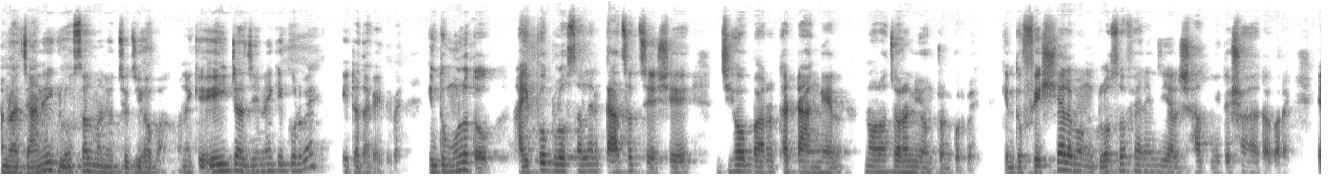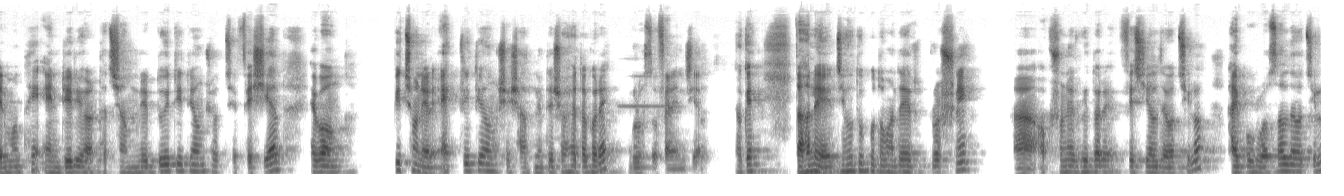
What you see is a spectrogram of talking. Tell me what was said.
আমরা জানি গ্লোসাল মানে হচ্ছে জিহবা। অনেকে এইটা জেনে কি করবে? এটা দেখাই দেবে। কিন্তু মূলত হাইপোগ্লোসালের কাজ হচ্ছে সে জিহবার অর্থাৎ টাঙ্গের নড়াচড়া নিয়ন্ত্রণ করবে। কিন্তু ফেসিয়াল এবং গ্লোসোফ্যারেঞ্জিয়াল স্বাদ নিতে সহায়তা করে। এর মধ্যে অ্যান্টেরিয়র অর্থাৎ সামনের দুই তৃতীয়াংশ হচ্ছে ফেসিয়াল এবং পিছনের এক তৃতীয় অংশে স্বাদ নিতে সহায়তা করে গ্লোসোফ্যারেঞ্জিয়াল ওকে তাহলে যেহেতু তোমাদের প্রশ্নে অপশনের ভিতরে ফেসিয়াল দেওয়া ছিল হাইপোগ্লোসাল দেওয়া ছিল,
